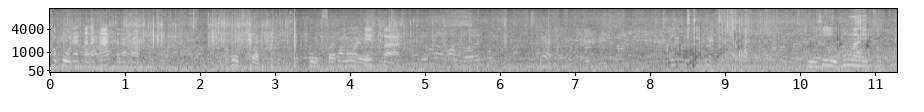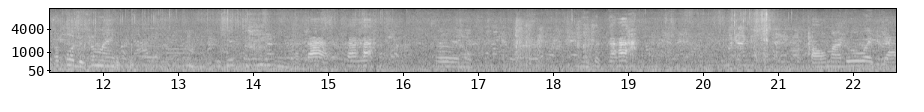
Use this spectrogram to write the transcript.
เขาโป่งในแต่ละฮักแต่ละฮักโพดปัดข้าวโพดฟัดน้อยติว่ะดบาทอยู่ที่อยู่ข้างในข้าวโพดอยู่ข้างในอืมดูสิอืมตะกร้าตะกร้าเออเนี่ย มีตะกร้ากระเป๋ามาด้วยจ้า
